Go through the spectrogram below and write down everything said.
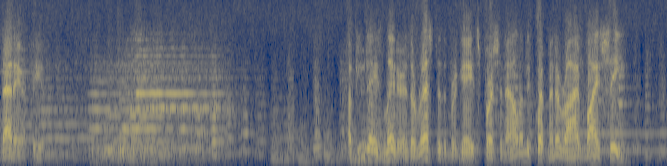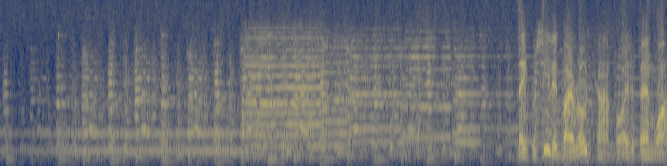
that airfield. A few days later, the rest of the brigade's personnel and equipment arrived by sea. They proceeded by road convoy to Hoa.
